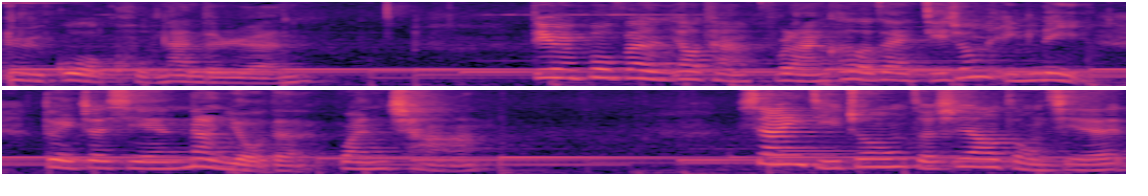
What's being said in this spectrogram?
遇过苦难的人。第二部分要谈弗兰克在集中营里。对这些难友的观察，下一集中则是要总结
